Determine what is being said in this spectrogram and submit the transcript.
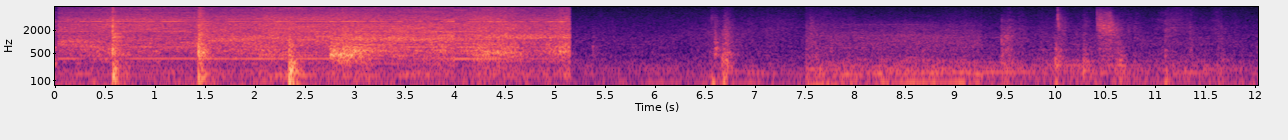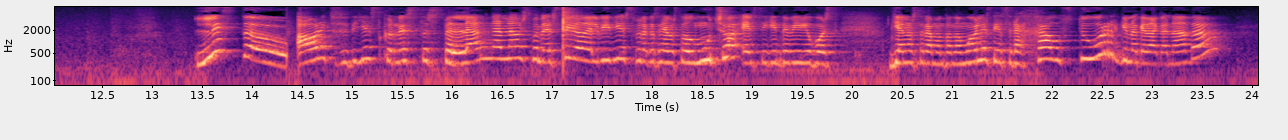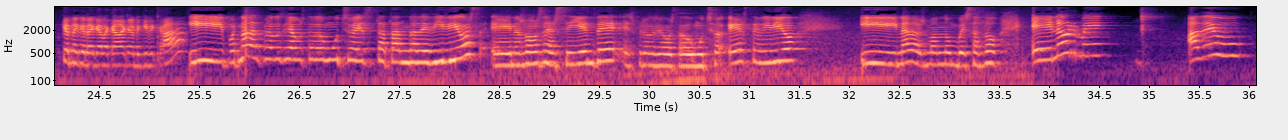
¡Listo! Ahora chosetillas con estos pelánganos. Me despido del vídeo, espero que os haya gustado mucho. El siguiente vídeo pues ya no será montando muebles Ya será house tour, que no queda acá nada que no queda acá, que no queda Y pues nada, espero que os haya gustado mucho esta tanda de vídeos. Eh, Nos vemos en el siguiente. Espero que os haya gustado mucho este vídeo. Y nada, os mando un besazo enorme. ¡Adeu!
